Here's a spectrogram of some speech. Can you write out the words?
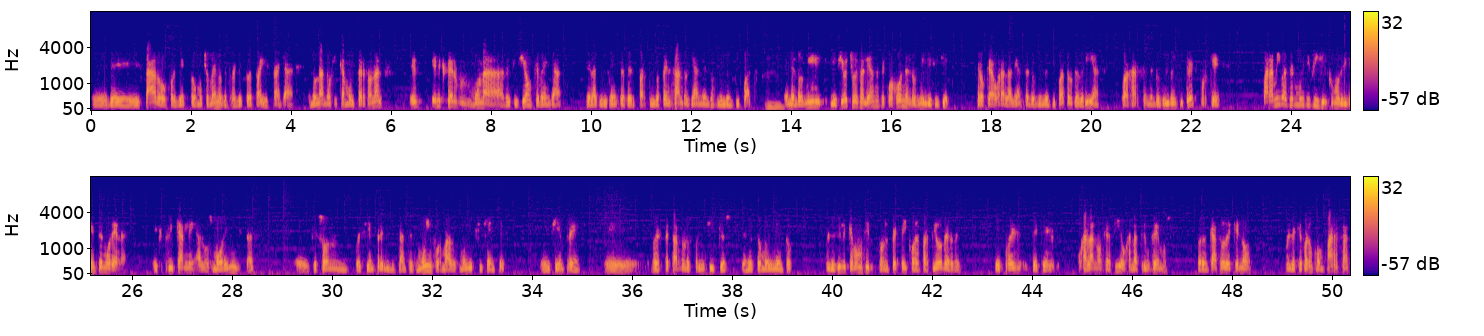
de Estado o proyecto, mucho menos de proyecto de país, ya en una lógica muy personal. Es, tiene que ser una decisión que venga de las dirigencias del partido pensando ya en el 2024. En el 2018 esa alianza se cuajó en el 2017. Creo que ahora la alianza del 2024 debería cuajarse en el 2023 porque para mí va a ser muy difícil como dirigente Morena explicarle a los morenistas eh, que son pues siempre militantes muy informados, muy exigentes, eh, siempre eh, respetando los principios de nuestro movimiento, pues decirle que vamos a ir con el PT y con el Partido Verde, después de que ojalá no sea así, ojalá triunfemos, pero en caso de que no, pues de que fueron comparsas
